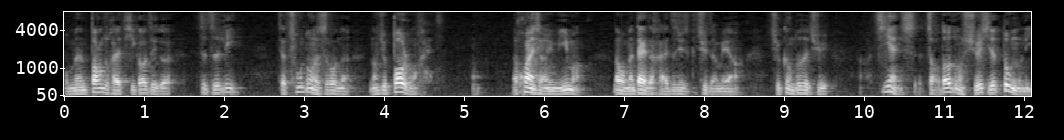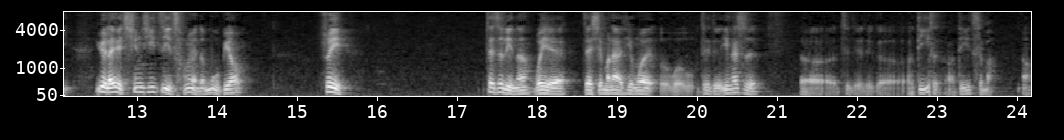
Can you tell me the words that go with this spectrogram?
我们帮助孩子提高这个自制力，在冲动的时候呢，能去包容孩子，啊，那幻想与迷茫，那我们带着孩子去去怎么样？去更多的去啊见识，找到这种学习的动力，越来越清晰自己长远的目标。所以在这里呢，我也在喜马拉雅听我我这这应该是呃这个这个第一次啊第一次吧啊，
